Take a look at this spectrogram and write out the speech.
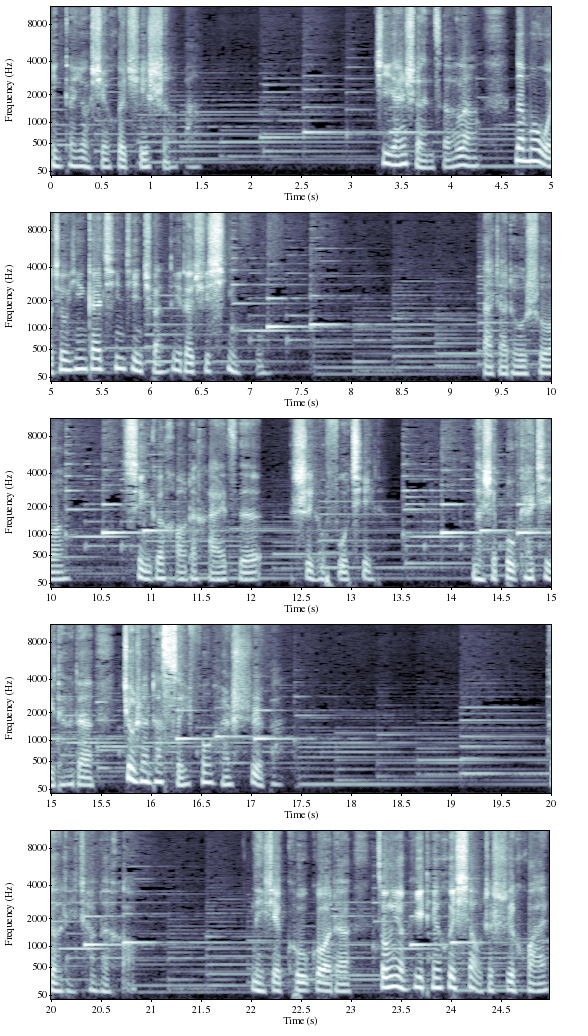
应该要学会取舍吧。既然选择了，那么我就应该倾尽全力的去幸福。大家都说。性格好的孩子是有福气的，那些不该记得的，就让它随风而逝吧。歌里唱得好，那些哭过的，总有一天会笑着释怀。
